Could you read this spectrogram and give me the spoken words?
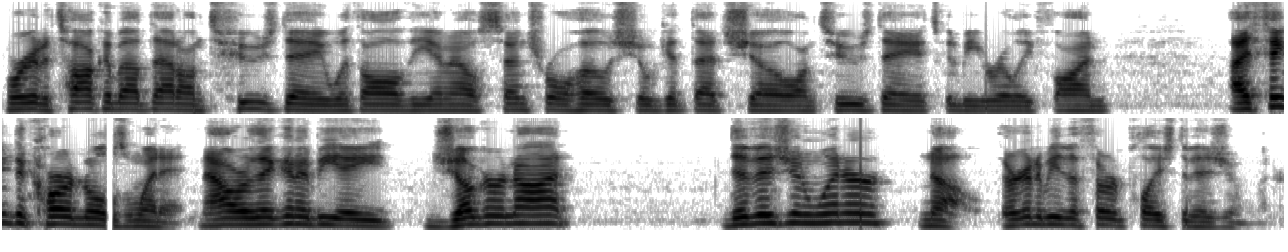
We're going to talk about that on Tuesday with all the NL Central hosts. You'll get that show on Tuesday. It's going to be really fun. I think the Cardinals win it. Now, are they going to be a juggernaut division winner? No, they're going to be the third place division winner.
